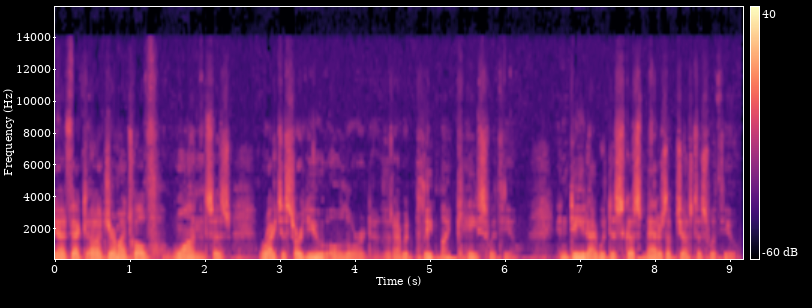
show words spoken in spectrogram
Yeah, in fact, uh, Jeremiah 12, 1 says, Righteous are you, O Lord, that I would plead my case with you. Indeed, I would discuss matters of justice with you.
